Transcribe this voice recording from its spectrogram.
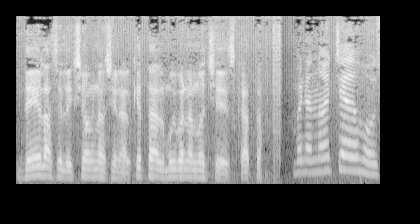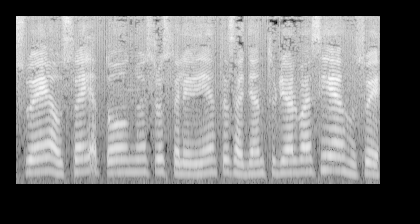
de la selección nacional. ¿Qué tal? Muy buenas noches, Cata. Buenas noches, Josué, a usted y a todos nuestros televidentes allá en Turialba. Así es, Josué.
